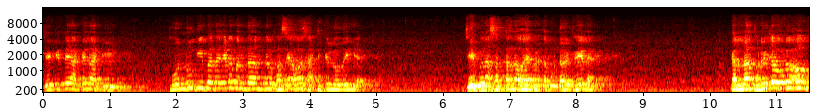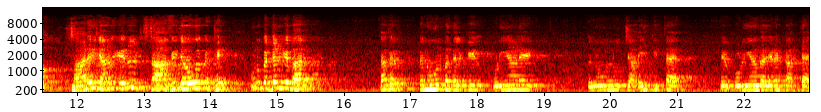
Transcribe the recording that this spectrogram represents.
ਜੇ ਕਿਤੇ ਅੱਗ ਲੱਗ ਗਈ, ਤੁਹਾਨੂੰ ਕੀ ਪਤਾ ਜਿਹੜਾ ਬੰਦਾ ਅੰਦਰ ਫਸਿਆ ਹੋਇਆ 60 ਕਿਲੋ ਦਾ ਹੀ ਹੈ? ਜੇ ਪਤਾ 70 ਦਾ ਹੋਇਆ, ਫਿਰ ਤਾਂ ਮੁੰਡਾ ਵੀ ਫੇਲ ਹੈ। ਕੱਲਾ ਥੋੜੀ ਜਾਊਗਾ, ਉਹ ਸਾਰੇ ਹੀ ਜਾਣਗੇ ਨਾ ਸਟਾਫ ਹੀ ਜਾਊਗਾ ਇਕੱਠੇ, ਉਹਨੂੰ ਕੱਢਣਗੇ ਬਾਹਰ। ਤਾਂ ਫਿਰ ਕਾਨੂੰਨ ਬਦਲ ਕੇ ਕੁੜੀਆਂ ਵਾਲੇ ਕਾਨੂੰਨ ਨੂੰ 40 ਕੀਤਾ ਹੈ ਤੇ ਕੁੜੀਆਂ ਦਾ ਜਿਹੜਾ ਕੱਦ ਹੈ,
